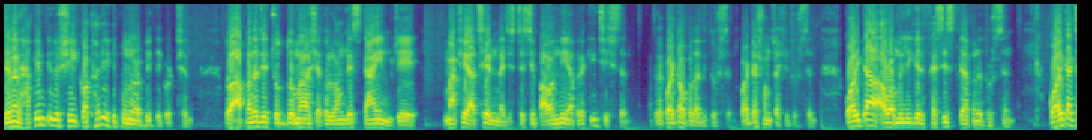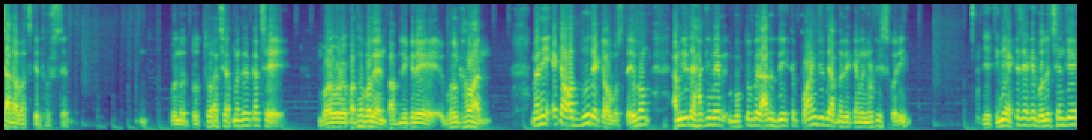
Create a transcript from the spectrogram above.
জেনারেল হাকিম কিন্তু সেই কথারই একটি পুনরাবৃত্তি করছেন। তো আপনারা যে চোদ্দ মাস এত লংগেস্ট টাইম যে মাঠে আছেন ম্যাজিস্ট্রেসি পাওয়ার নিয়ে আপনারা কি ছিসছেন আপনারা কয়টা অপরাধী ধরছেন? কয়টা সন্ত্রাসী ধরছেন? কয়টা আওয়ামী লীগের ফ্যাসিস্টকে আপনারা ধরছেন? কয়টা চাঁদাবাজকে ধরছেন? কোন তথ্য আছে আপনাদের কাছে? বড় বড় কথা বলেন, পাবলিকের ঘোল খাওয়ান। মানে একটা অদ্ভুত একটা অবস্থা। এবং আমি যদি হাকিমের বক্তব্যের আরও দুই একটা পয়েন্ট যদি আপনাদেরকে আমি নোটিস করি, যে তিনি একটা জায়গায় বলেছেন যে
